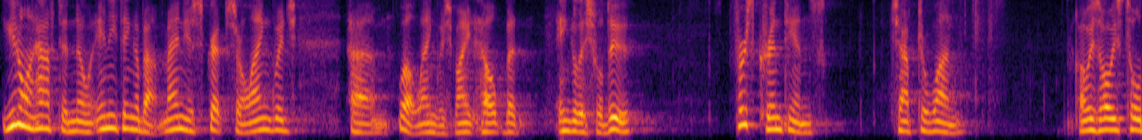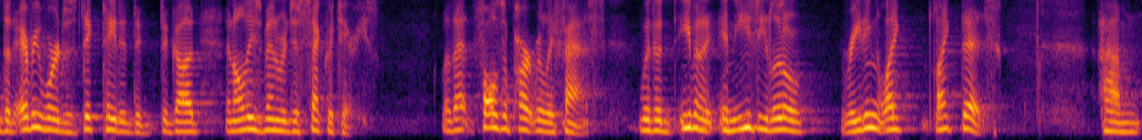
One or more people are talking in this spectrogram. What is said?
You don't have to know anything about manuscripts or language. Um, well, language might help, but English will do. 1 Corinthians chapter 1. I was always told that every word was dictated to, to God, and all these men were just secretaries. Well, that falls apart really fast with a, even a, an easy little reading like, like this. Um,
